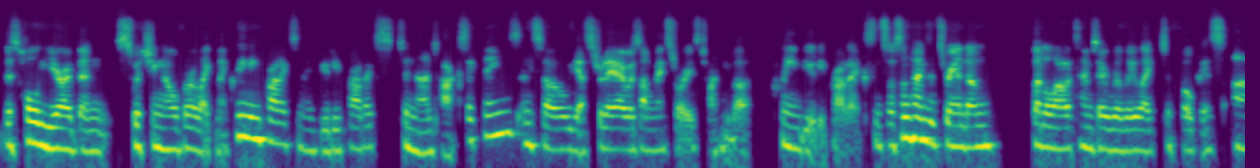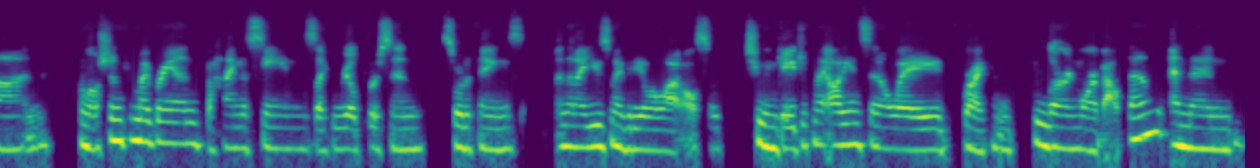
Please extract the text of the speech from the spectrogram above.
This whole year, I've been switching over like my cleaning products and my beauty products to non toxic things. And so yesterday I was on my stories talking about clean beauty products. And so sometimes it's random, but a lot of times I really like to focus on promotion for my brand, behind the scenes, like real person sort of things. And then I use my video a lot also to engage with my audience in a way where I can learn more about them and then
